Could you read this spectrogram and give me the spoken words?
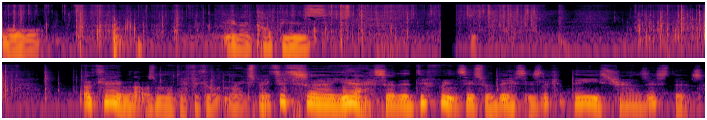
or you know copies Okay, well that was more difficult than I expected. So yeah, so the difference is with this is look at these transistors.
